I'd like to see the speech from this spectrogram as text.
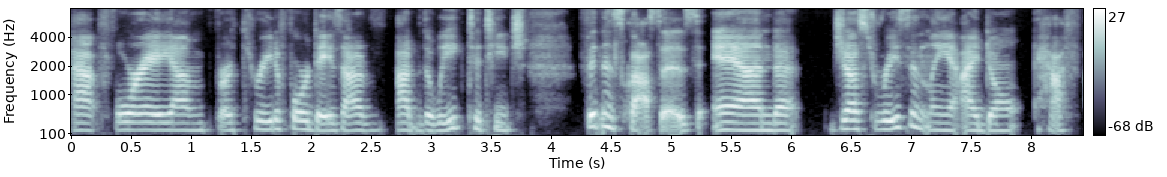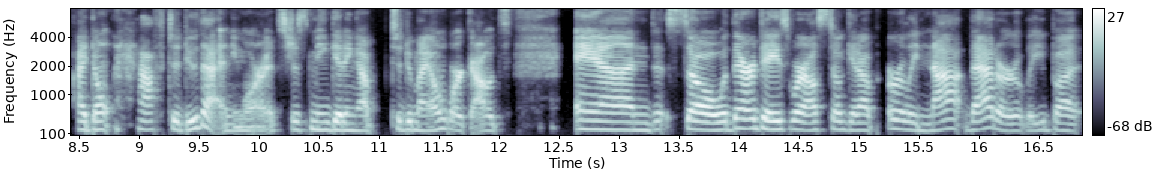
at 4 a.m. for three to four days out of out of the week to teach fitness classes. And just recently I don't have I don't have to do that anymore. It's just me getting up to do my own workouts. And so there are days where I'll still get up early, not that early, but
